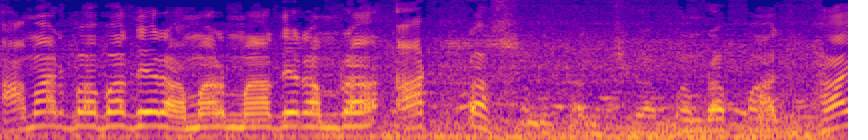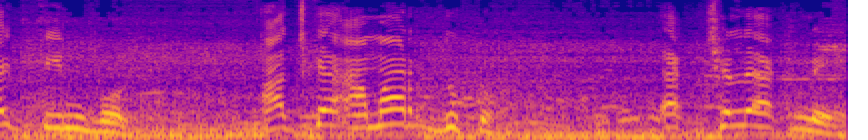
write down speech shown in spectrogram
আমার বাবাদের, আমার মাদের আমরা আটটা সন্তান ছিলাম। আমরা পাঁচ ভাই, তিন বোন। আজকে আমার দুটো, এক ছেলে, এক মেয়ে।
